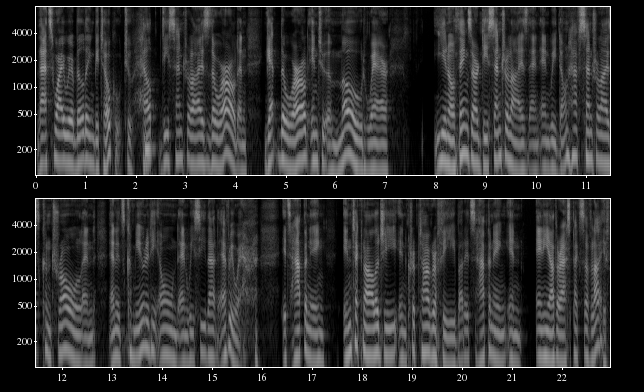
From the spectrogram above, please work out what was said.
That's why we're building Bitoku to help decentralize the world and get the world into a mode where you know things are decentralized and and we don't have centralized control and and it's community owned and we see that everywhere. It's happening in technology in cryptography but it's happening in any other aspects of life.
